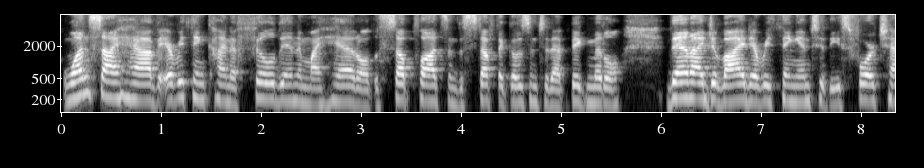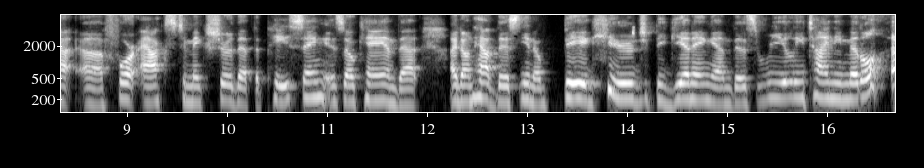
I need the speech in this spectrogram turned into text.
Once i have everything kind of filled in in my head all the subplots and the stuff that goes into that big middle then i divide everything into these four uh, four acts to make sure that the pacing is okay and that i don't have this you know big huge beginning and this really tiny middle.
